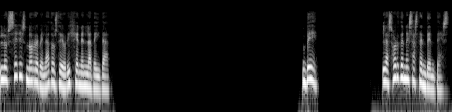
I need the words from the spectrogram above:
Los seres no revelados de origen en la deidad. B. Las órdenes ascendentes.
